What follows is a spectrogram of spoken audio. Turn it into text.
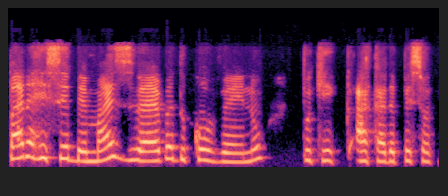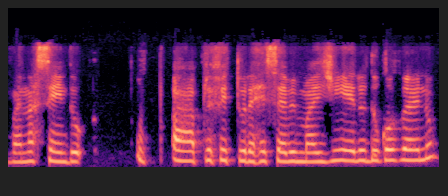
para receber mais verba do governo porque a cada pessoa que vai nascendo, a prefeitura recebe mais dinheiro do governo,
